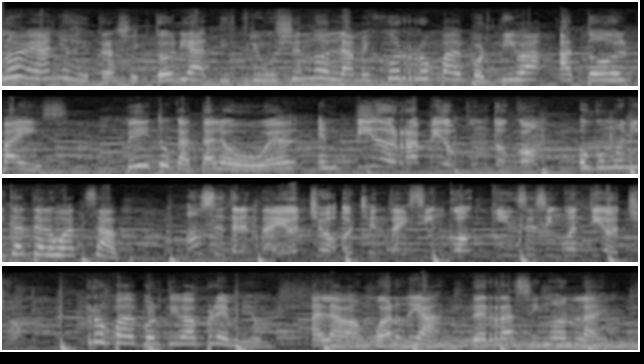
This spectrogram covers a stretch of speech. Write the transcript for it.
nueve años de trayectoria distribuyendo la mejor ropa deportiva a todo el país. Pedí tu catálogo web en pidorapido.com o comunícate al WhatsApp 11 38 85 15 58. Ropa Deportiva Premium, a la vanguardia de Racing Online.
